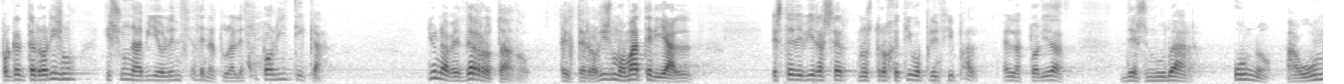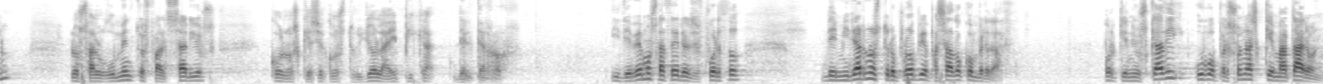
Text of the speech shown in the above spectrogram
porque el terrorismo es una violencia de naturaleza política. Y una vez derrotado el terrorismo material, este debiera ser nuestro objetivo principal en la actualidad, desnudar uno a uno los argumentos falsarios con los que se construyó la épica del terror. Y debemos hacer el esfuerzo de mirar nuestro propio pasado con verdad, porque en Euskadi hubo personas que mataron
